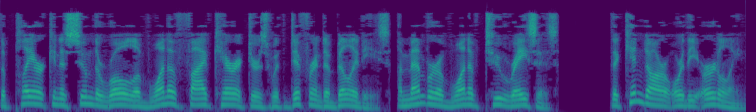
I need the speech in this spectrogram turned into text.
The player can assume the role of one of five characters with different abilities, a member of one of two races the Kindar or the Erdling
